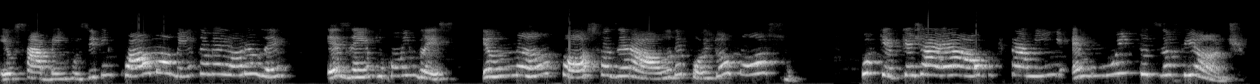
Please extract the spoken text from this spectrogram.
eu saber, inclusive, em qual momento é melhor eu ler. Exemplo com inglês. Eu não posso fazer a aula depois do almoço. Por quê? Porque já é algo que, para mim, é muito desafiante.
